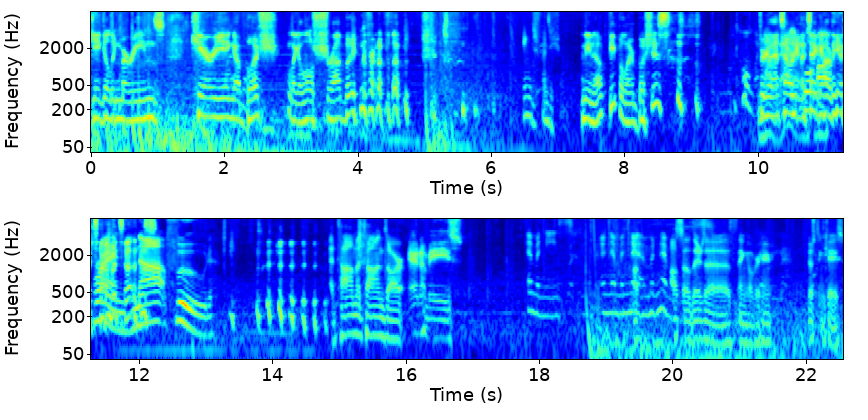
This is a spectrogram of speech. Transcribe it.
giggling Marines carrying a bush, like a little shrub in front of them. And you know, people aren't bushes. Oh Figure god. that's how we're gonna People take out the friends, automatons. not food. Automatons are enemies. Enemies. Anemone. Also, there's a thing over here, just in case.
